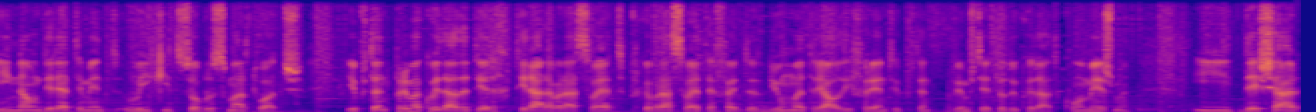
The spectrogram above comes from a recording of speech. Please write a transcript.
e não diretamente líquido sobre o smartwatch. E, portanto, primeiro cuidado a ter, retirar a bracelete, porque a bracelete é feita de um material diferente e, portanto, devemos ter todo o cuidado com a mesma e deixar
